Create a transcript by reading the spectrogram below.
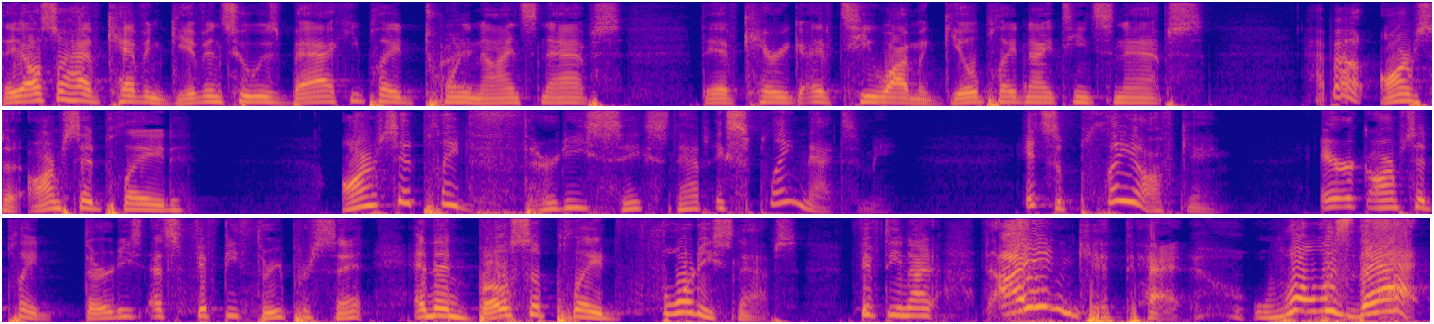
They also have Kevin Givens, who is back. He played 29 snaps. They have Kerry, have T.Y. McGill played 19 snaps. How about Armstead? Armstead played Armstead played 36 snaps. Explain that to me. It's a playoff game. Arik Armstead played 30, that's 53%. And then Bosa played 40 snaps, 59. I didn't get that. What was that?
